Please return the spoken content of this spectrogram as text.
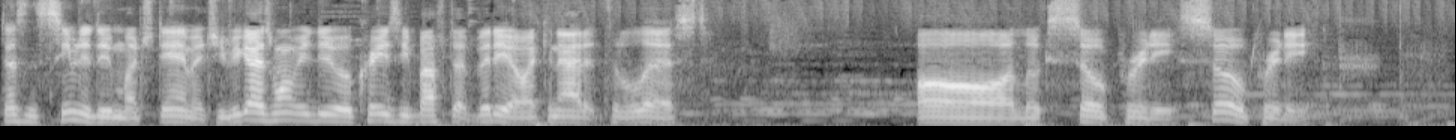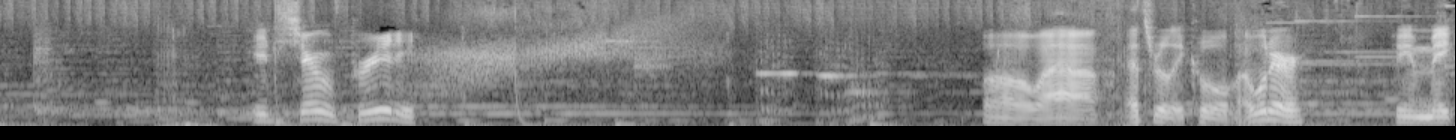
Doesn't seem to do much damage. If you guys want me to do a crazy buffed up video, I can add it to the list. Oh, it looks so pretty. So pretty. It's so pretty. Oh, wow. That's really cool. I wonder if you can make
